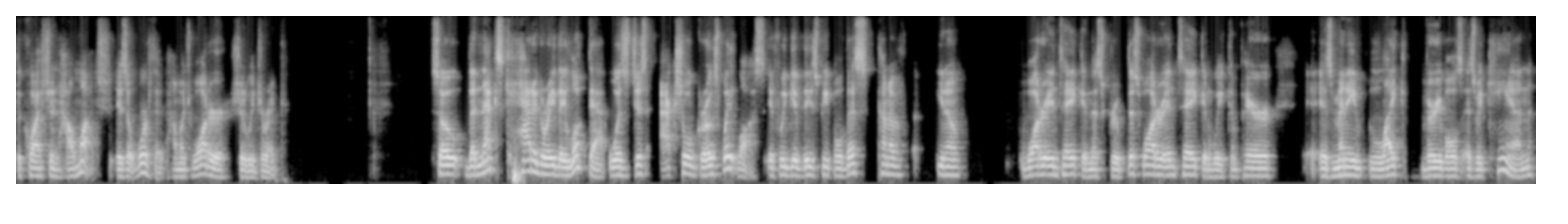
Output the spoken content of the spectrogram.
the question how much? Is it worth it? How much water should we drink? So the next category they looked at was just actual gross weight loss. If we give these people this kind of, you know, water intake and this group this water intake and we compare as many like variables as we can,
